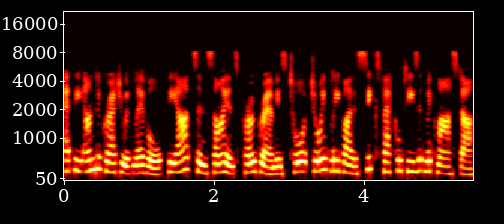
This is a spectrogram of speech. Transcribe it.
At the undergraduate level, the Arts and Science program is taught jointly by the six faculties at McMaster.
